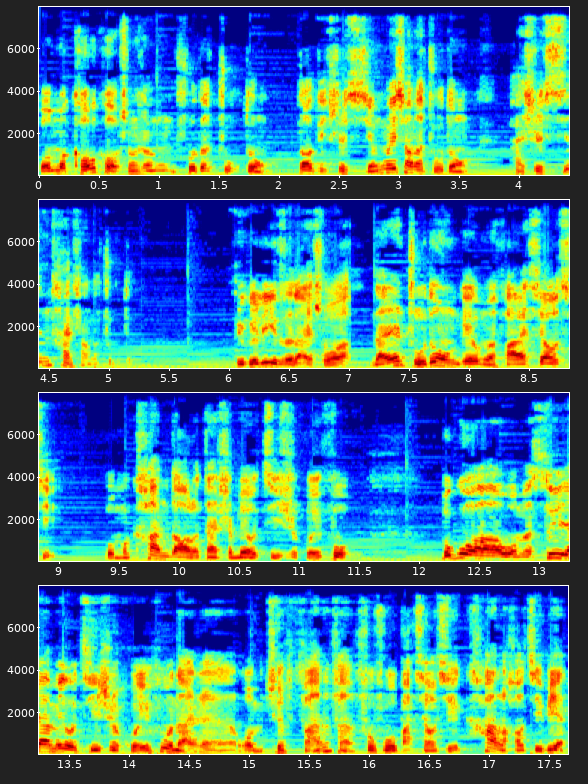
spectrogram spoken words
我们口口声声说的主动，到底是行为上的主动，还是心态上的主动？举个例子来说，男人主动给我们发来消息，我们看到了，但是没有及时回复。不过，我们虽然没有及时回复男人，我们却反反复复把消息看了好几遍，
